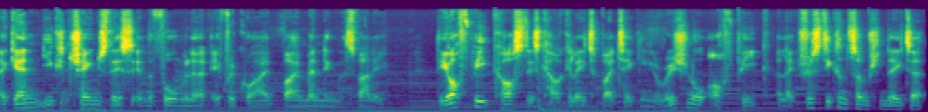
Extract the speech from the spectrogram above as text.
Again, you can change this in the formula if required by amending this value. The off-peak cost is calculated by taking original off-peak electricity consumption data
